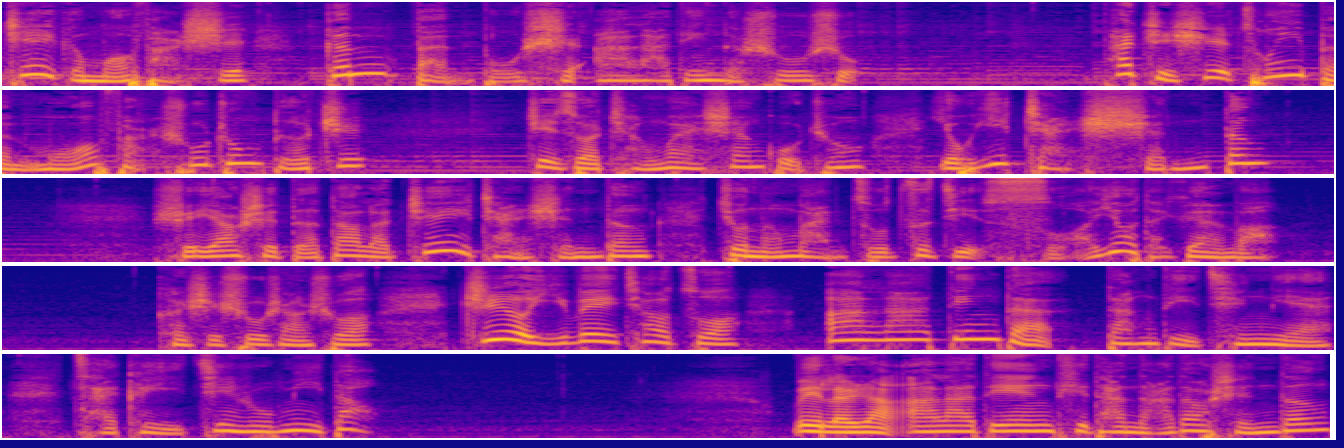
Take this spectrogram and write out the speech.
这个魔法师根本不是阿拉丁的叔叔，他只是从一本魔法书中得知，这座城外山谷中有一盏神灯，谁要是得到了这盏神灯，就能满足自己所有的愿望。可是书上说，只有一位叫做阿拉丁的当地青年才可以进入密道。为了让阿拉丁替他拿到神灯，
